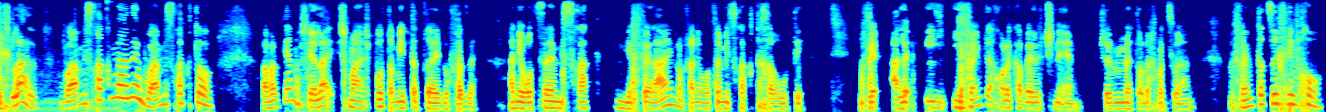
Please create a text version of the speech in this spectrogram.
בכלל, הוא היה משחק מהנה, הוא היה משחק טוב. אבל כן, השאלה היא, שמע, יש פה תמיד את ה trade off הזה. אני רוצה משחק יפה לעין, או שאני רוצה משחק תחרותי. ולפעמים אתה יכול לקבל את שניהם, שבאמת הולך מצוין, לפעמים אתה צריך לבחור.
